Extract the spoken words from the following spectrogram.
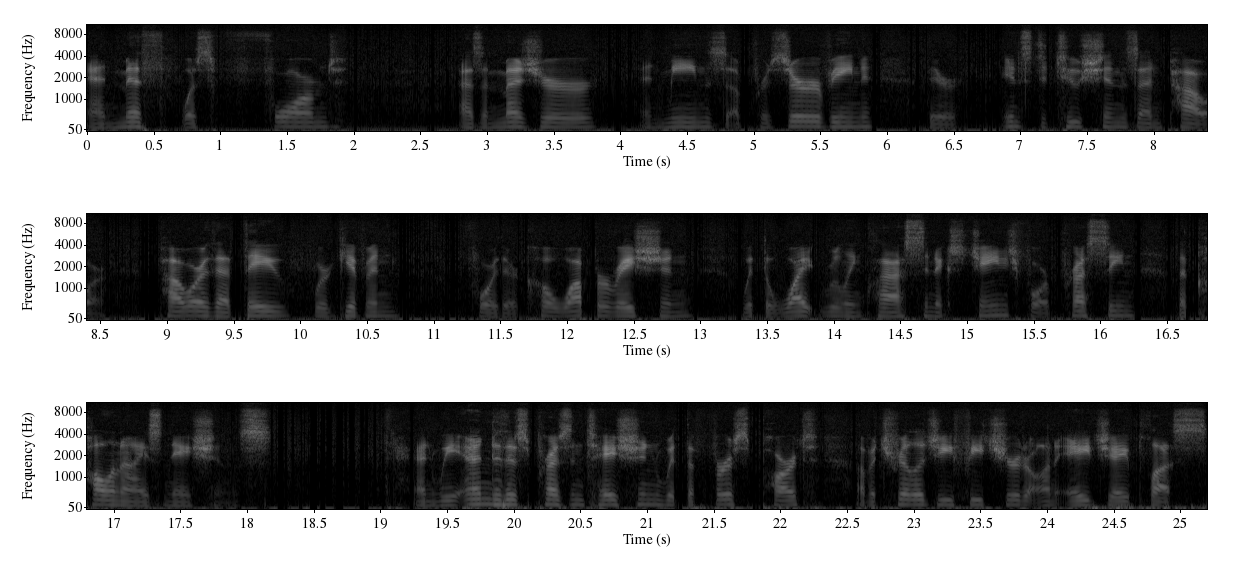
and myth was formed as a measure and means of preserving their institutions and power, power that they were given for their cooperation with the white ruling class in exchange for oppressing the colonized nations. And we end this presentation with the first part of a trilogy featured on AJ Plus.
